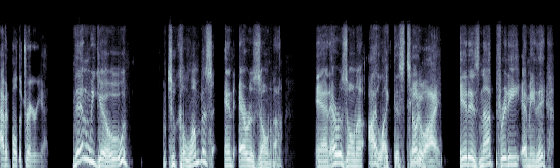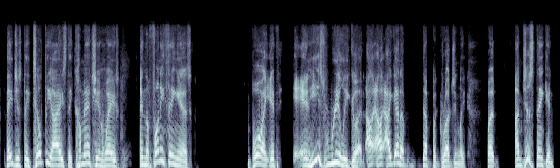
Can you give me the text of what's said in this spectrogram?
Haven't pulled the trigger yet. Then we go to Columbus and Arizona. And Arizona, I like this team. So do I. It is not pretty. I mean, they they just they tilt the ice, they come at you in waves. And the funny thing is, boy, if and he's really good. I I, I gotta not begrudgingly, but I'm just thinking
